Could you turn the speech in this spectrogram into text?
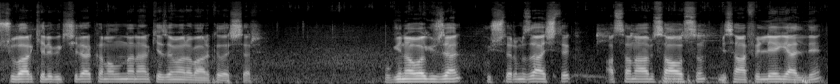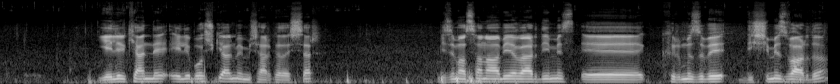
Kuşçular Kelebekçiler kanalından herkese merhaba arkadaşlar. Bugün hava güzel. Kuşlarımızı açtık. Hasan abi sağ olsun misafirliğe geldi. Gelirken de eli boş gelmemiş arkadaşlar. Bizim Hasan abiye verdiğimiz eee, kırmızı bir dişimiz vardı.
